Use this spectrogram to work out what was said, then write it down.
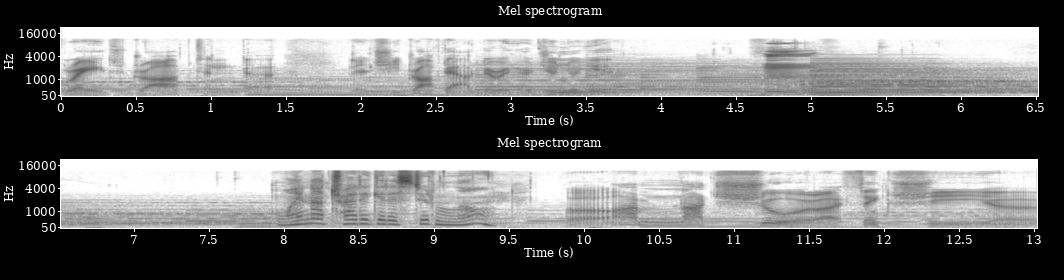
grades dropped, and uh, then she dropped out during her junior year. Hmm. Why not try to get a student loan? Uh, I'm not sure. I think she uh,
